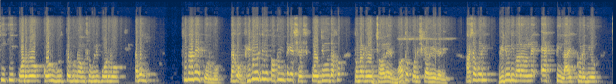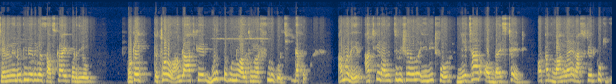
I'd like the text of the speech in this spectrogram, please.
কি কি পড়ব, কোন গুরুত্বপূর্ণ অংশগুলি পড়ব এবং কীভাবে পড়ব। দেখো, ভিডিওটি তুমি প্রথম থেকে শেষ পর্যন্ত দেখো, তোমার কাছে জলের মতো পরিষ্কার হয়ে যাবে। আশা করি ভিডিওটি ভালো লাগলে একটি লাইক করে দিও, চ্যানেলে নতুন হয়ে থাকলে সাবস্ক্রাইব করে দিও। ওকে তো চলো, আমরা আজকের গুরুত্বপূর্ণ আলোচনা শুরু করছি। দেখো আমাদের আজকের আলোচ্য বিষয় হলো unit four nature of the state অর্থাৎ বাংলায় রাষ্ট্রের প্রকৃতি।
